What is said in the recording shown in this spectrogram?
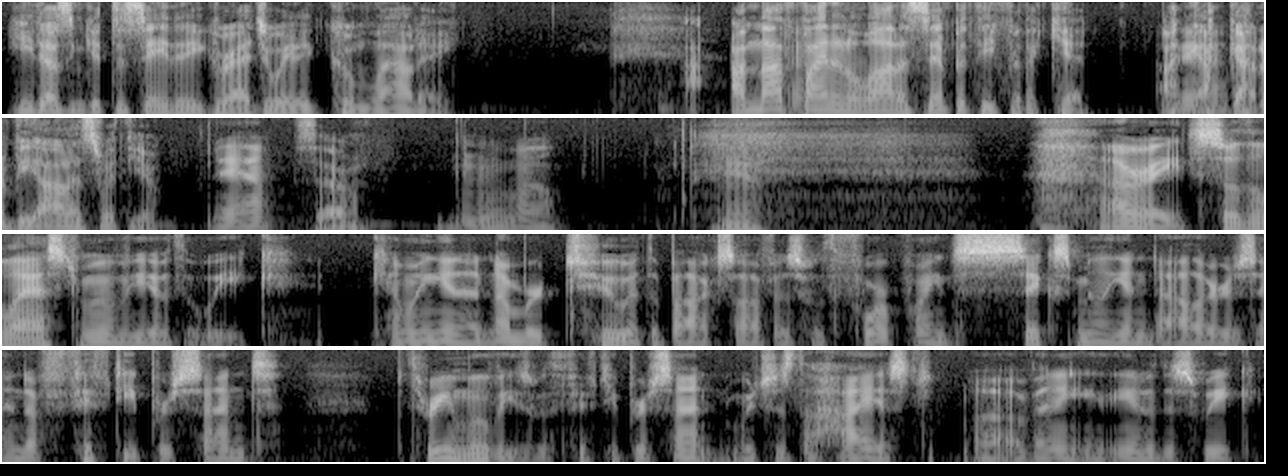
he doesn't get to say that he graduated cum laude. I'm not finding a lot of sympathy for the kid. I, I got to be honest with you. Yeah. So Mm, well. yeah, All right. So the last movie of the week, coming in at number two at the box office with $4.6 million and a 50%, three movies with 50%, which is the highest uh, of any, you know, this week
